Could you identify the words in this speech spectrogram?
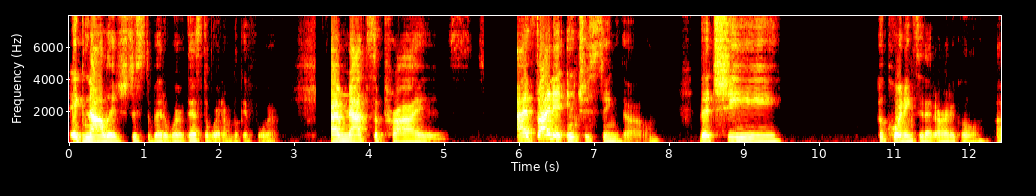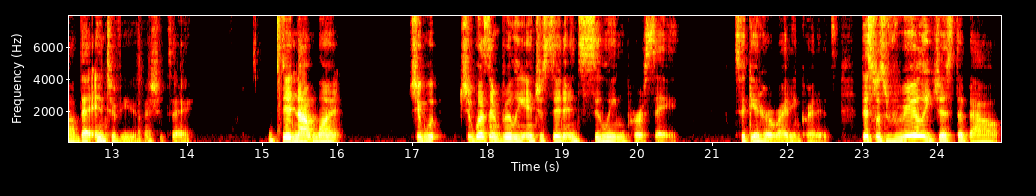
acknowledged just a better word. That's the word i'm looking for. I'm not surprised. I find it interesting though that she according to that article um, that interview i should say did not want she would she wasn't really interested in suing per se to get her writing credits this was really just about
